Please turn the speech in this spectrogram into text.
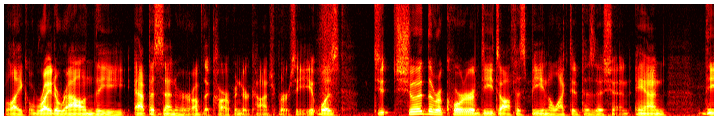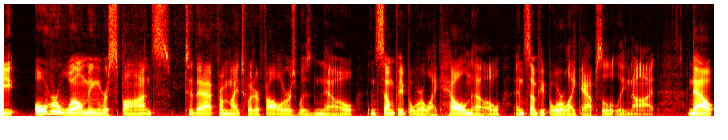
like right around the epicenter of the Carpenter controversy. It was, should the Recorder of Deeds office be an elected position? And the overwhelming response to that from my Twitter followers was no, and some people were like hell no, and some people were like absolutely not. Now.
